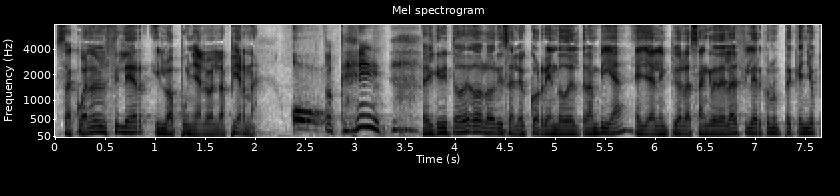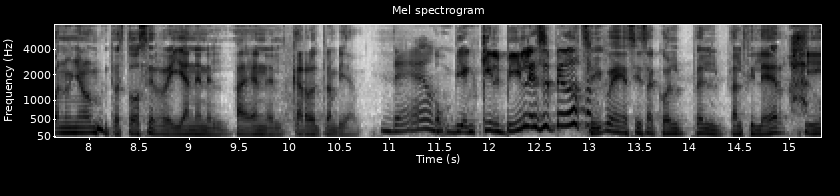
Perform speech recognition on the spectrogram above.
Sacó el alfiler y lo apuñaló en la pierna. Ok. Él gritó de dolor y salió corriendo del tranvía. Ella limpió la sangre del alfiler con un pequeño panuño mientras todos se reían en el, en el carro del tranvía. Damn. Bien Kill Bill ese pedo. Sí, güey, así sacó el, el alfiler y,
